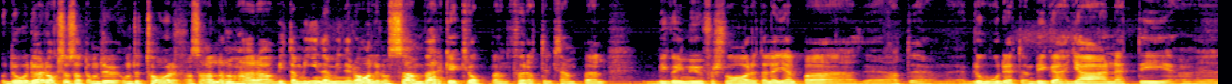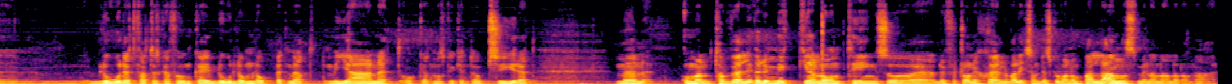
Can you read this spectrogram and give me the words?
då, då är det också så att om du, om du tar, alltså alla de här eh, vitaminer och mineraler, de samverkar i kroppen för att till exempel bygga immunförsvaret eller hjälpa eh, att, eh, blodet, bygga järnet i eh, blodet för att det ska funka i blodomloppet med, att, med järnet och att man ska kunna ta upp syret. Men om man tar väldigt, väldigt mycket av någonting så, det förstår ni själva, liksom, det ska vara någon balans mellan alla de här.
